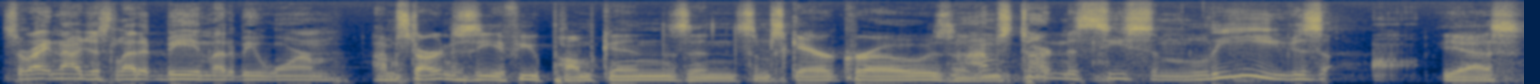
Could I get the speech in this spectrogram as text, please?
So right now, just let it be and let it be warm. I'm starting to see a few pumpkins and some scarecrows. And I'm starting to see some leaves yes.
